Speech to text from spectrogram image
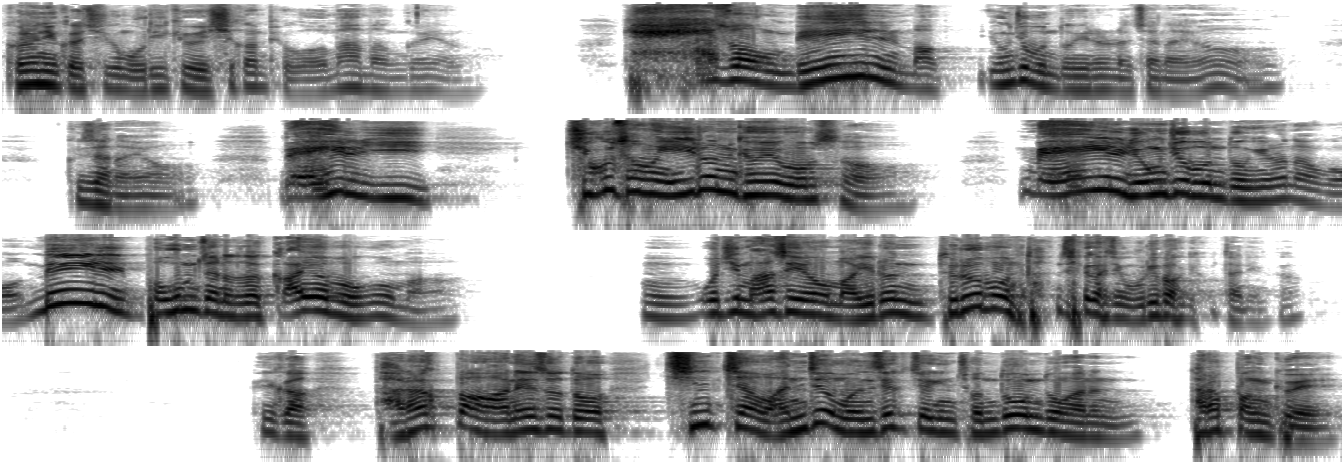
그러니까 지금 우리 교회 시간표가 어마어마한 거예요. 계속 매일 막 영접운동이 일어났잖아요. 그잖아요. 매일 이 지구상에 이런 교회가 없어. 매일 영접운동이 일어나고, 매일 복음 전하다 까여보고, 막. 어, 오지 마세요. 막 이런 들어본 단체가 지금 우리밖에 없다니까. 그러니까 다락방 안에서도 진짜 완전 원색적인 전도 운동하는 다락방 교회.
